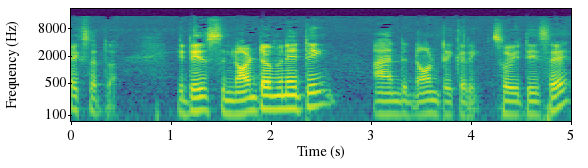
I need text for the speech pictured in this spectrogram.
etc. It is non terminating and non recurring. So, it is a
